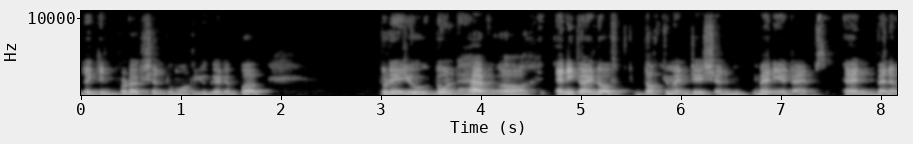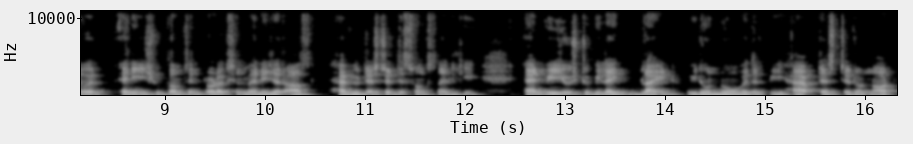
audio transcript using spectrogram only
Like in production tomorrow you get a bug. Today you don't have uh, any kind of documentation many a times. And whenever any issue comes in production manager asks have you tested this functionality? And we used to be like blind. We don't know whether we have tested or not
